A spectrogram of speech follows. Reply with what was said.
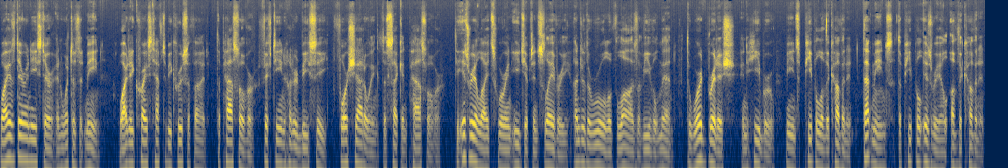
Why is there an Easter and what does it mean? Why did Christ have to be crucified? The Passover, 1500 BC, foreshadowing the second Passover. The Israelites were in Egypt in slavery under the rule of laws of evil men. The word British in Hebrew means people of the covenant. That means the people Israel of the covenant.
